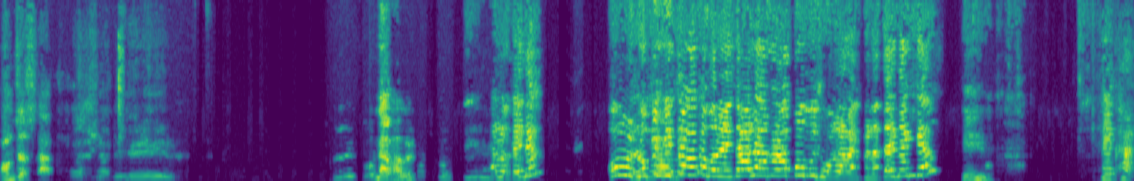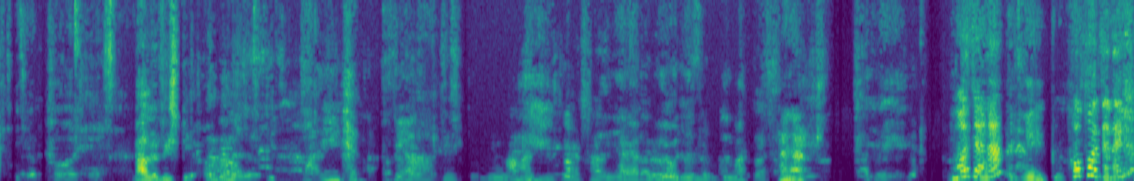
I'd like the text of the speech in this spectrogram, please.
পঞ্চাশ টাকা। না ভালো। হ্যালো তাই না? ও লোকে মিথ্যা কথা বলে তাহলে আমার আপু ঝগড়া লাগবে না তাই না আঙ্কেল হ্যাঁ খান ভালো মজা না খুব মজা তাই না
